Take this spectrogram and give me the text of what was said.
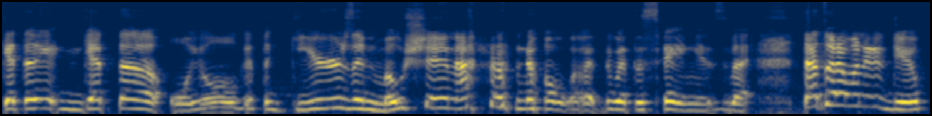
get the get the oil, get the gears in motion. I don't know what, what the saying is, but that's what I wanted to do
